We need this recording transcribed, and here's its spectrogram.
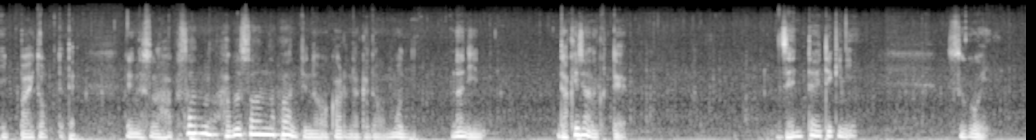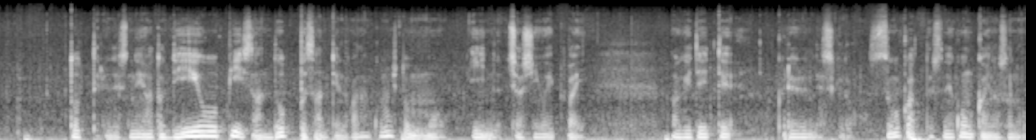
いっぱい撮ってて。でね、その羽生さんの、羽生さんのファンっていうのはわかるんだけど、もう何だけじゃなくて、全体的にすごい撮ってるんですね。あと DOP さん、ドップさんっていうのかな。この人もいい写真をいっぱい上げていてくれるんですけど、すごかったですね。今回のその、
